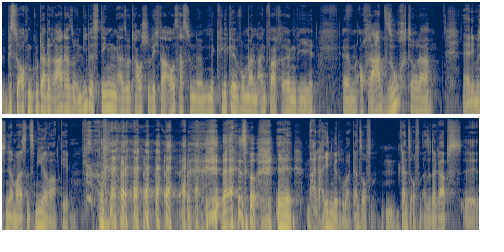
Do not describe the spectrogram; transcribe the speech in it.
Bist du auch ein guter Berater so in Liebesdingen? Also tauschst du dich da aus? Hast du eine, eine Clique, wo man einfach irgendwie ähm, auch Rat sucht oder? Ja, die müssen ja meistens mir Rat geben. Na, also, äh, nein, da reden wir drüber, ganz offen. Mhm. Ganz offen. Also da gab es, äh,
